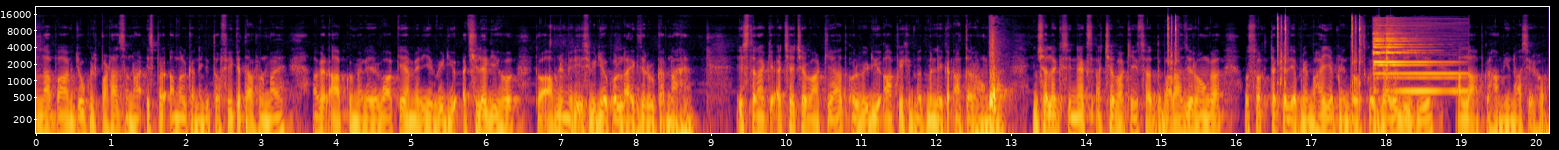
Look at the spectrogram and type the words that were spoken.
अल्लाह पाक जो कुछ पढ़ा, सुना, इस पर अमल करने की तोफ़ी अता फ़रमाए। अगर आपको मेरे वाक़ मेरी ये वीडियो अच्छी लगी हो तो आपने मेरी इस वीडियो को लाइक ज़रूर करना है। इस तरह के अच्छे अच्छे वाक़ात और वीडियो आपकी खिदमत में लेकर आता रहूँगा। इन किसी नेक्स्ट अच्छे वाक़े के साथ दोबारा हाजिर होऊँगा। उस वक्त तक के लिए अपने भाई, अपने दोस्त को इजाज़त दीजिए। अल्लाह आपका हामी नासिर हो।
